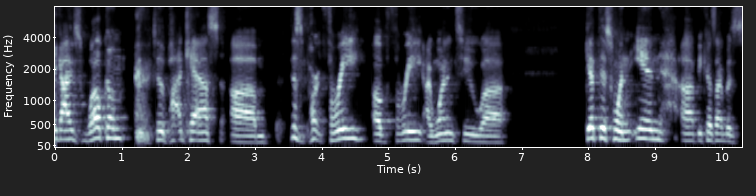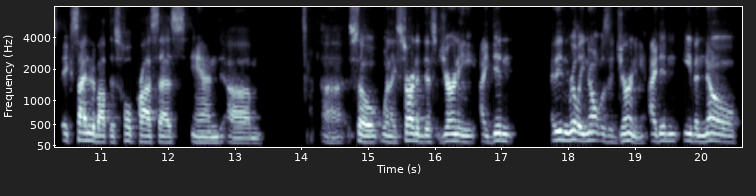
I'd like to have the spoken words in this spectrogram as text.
Hi, guys. Welcome to the podcast. Um, this is part three of three. I wanted to uh, get this one in uh, because I was excited about this whole process. And um, uh, so when I started this journey, I didn't, I didn't really know it was a journey. I didn't even know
